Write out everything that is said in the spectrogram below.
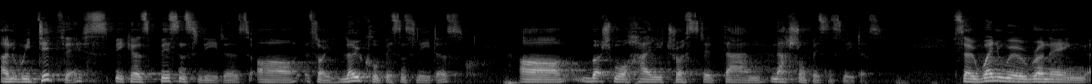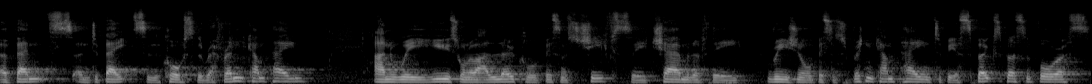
And we did this because business leaders are, sorry, local business leaders are much more highly trusted than national business leaders. So when we were running events and debates in the course of the referendum campaign, and we used one of our local business chiefs, the chairman of the regional Business Britain campaign to be a spokesperson for us.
